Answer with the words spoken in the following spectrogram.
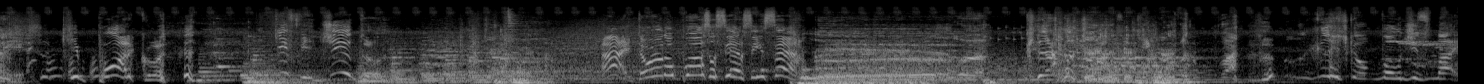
Ai, Que porco! Que fedido! Ah, então eu não posso ser sincero! Gryczko, wołci smaj.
